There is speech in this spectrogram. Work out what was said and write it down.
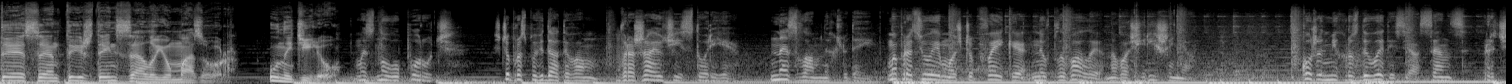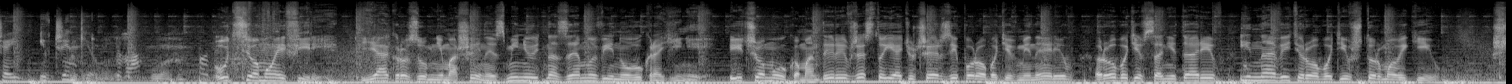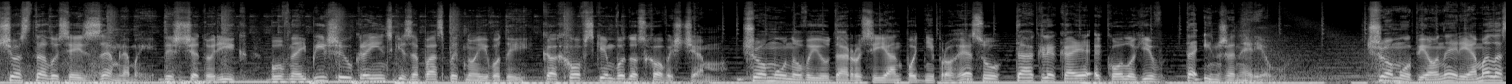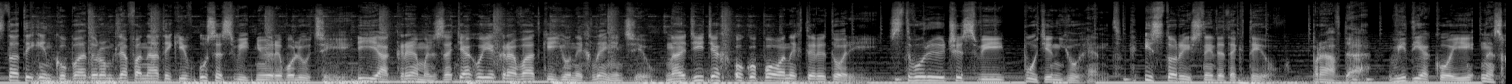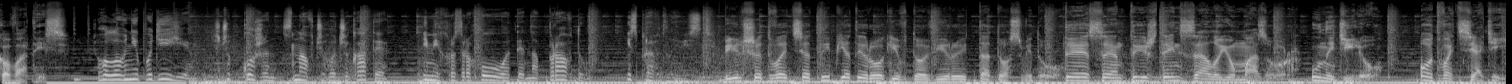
ТСН тиждень з залою Мазур у неділю. Ми знову поруч, щоб розповідати вам вражаючі історії незламних людей. Ми працюємо, щоб фейки не впливали на ваші рішення. Кожен міг роздивитися сенс речей і вчинків. У цьому ефірі як розумні машини змінюють наземну війну в Україні, і чому командири вже стоять у черзі по роботів-мінерів, роботів-санітарів і навіть роботів-штурмовиків. Що сталося із землями, де ще торік був найбільший український запас питної води Каховським водосховищем? Чому новий удар росіян по Дніпрогесу так лякає екологів та інженерів? Чому піонерія мала стати інкубатором для фанатиків усесвітньої революції? І як Кремль затягує краватки юних ленінців на дітях окупованих територій, створюючи свій Путін Югент, історичний детектив, правда, від якої не сховатись. Головні події, щоб кожен знав, чого чекати, і міг розраховувати на правду і справедливість. Більше 25 років довіри та досвіду. ТСН тиждень залою Мазур у неділю о 20-й.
